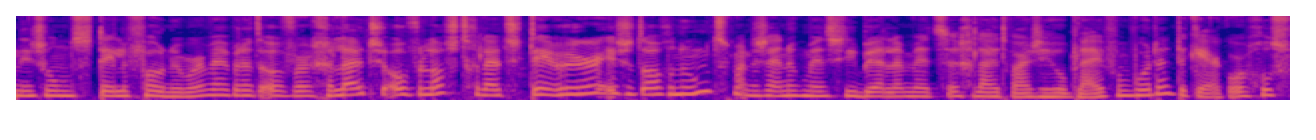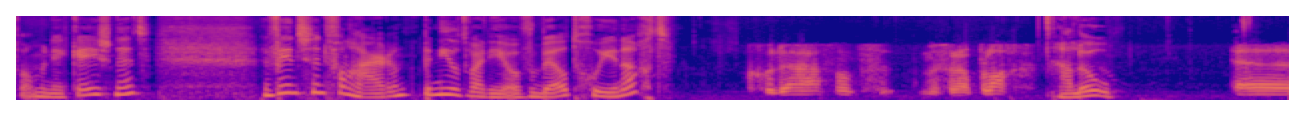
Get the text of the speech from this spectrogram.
is ons telefoonnummer. We hebben het over geluidsoverlast. Geluidsterreur is het al genoemd. Maar er zijn ook mensen die bellen met geluid waar ze heel blij van worden. De kerkorgels van meneer Kees net. Vincent van Haren, benieuwd waar die over belt. Goeienacht. Goedenavond, mevrouw Plag. Hallo. Eh,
